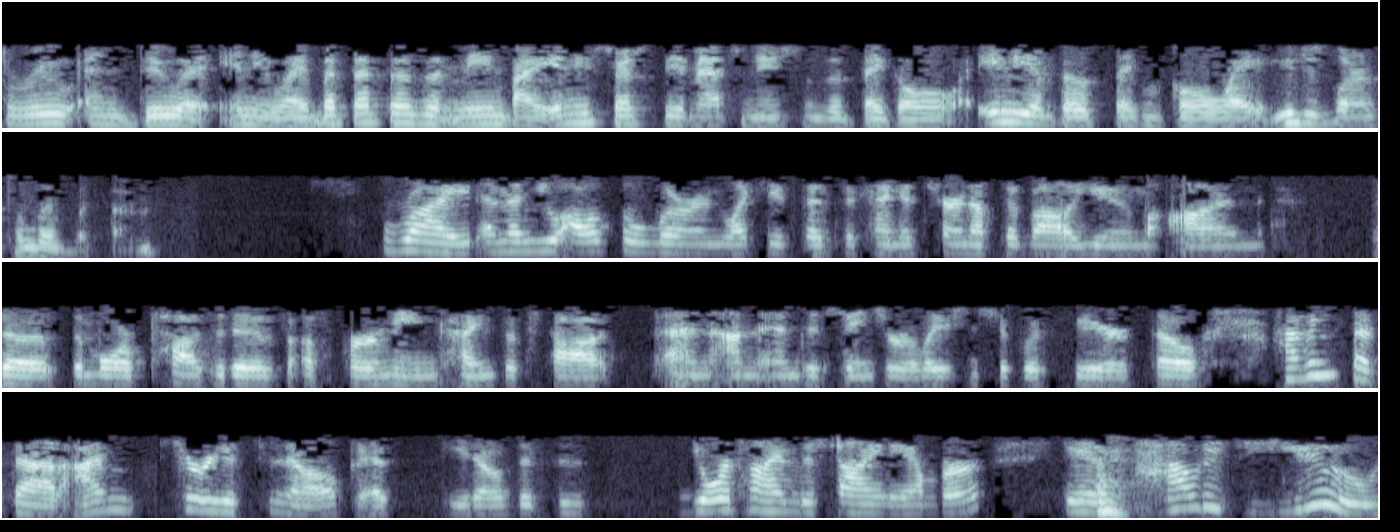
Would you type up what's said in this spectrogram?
through and do it anyway. But that doesn't mean by any stretch of the imagination that they go, away. any of those things go away. You just learn to live with them. Right, and then you also learn, like you said, to kind of turn up the volume on the the more positive, affirming kinds of thoughts, and and, and to change your relationship with fear. So, having said that, I'm curious to know, as you know, this is your time to shine, Amber. Is oh. how did you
